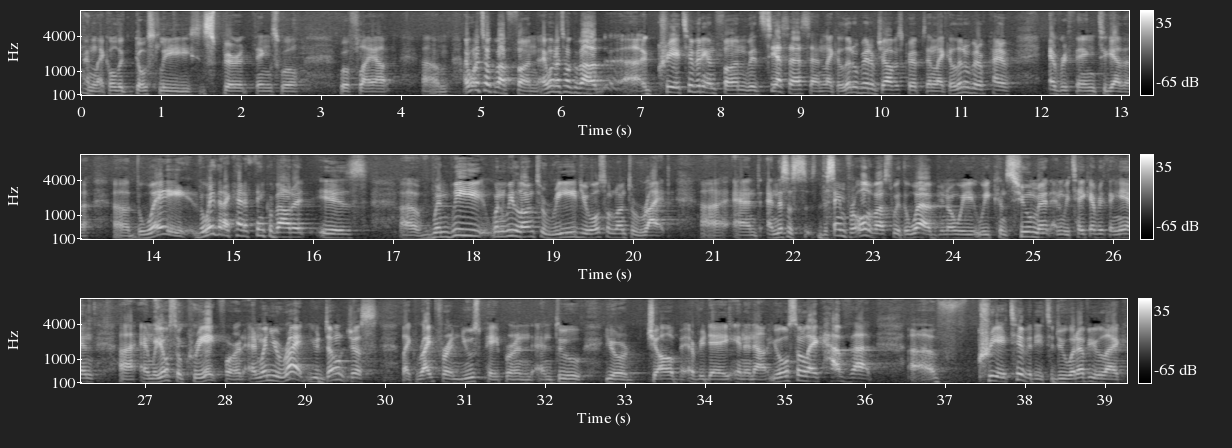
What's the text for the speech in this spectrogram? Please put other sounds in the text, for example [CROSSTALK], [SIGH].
and like all the ghostly spirit things will, will fly out. Um, I want to talk about fun. I want to talk about uh, creativity and fun with CSS and like a little bit of JavaScript and like a little bit of kind of everything together. Uh, the way the way that I kind of think about it is uh, when we when we learn to read, you also learn to write. Uh, and, and this is the same for all of us with the web. You know, we, we consume it and we take everything in, uh, and we also create for it. And when you write, you don't just like write for a newspaper and, and do your job every day in and out. You also like have that uh, creativity to do whatever you like.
